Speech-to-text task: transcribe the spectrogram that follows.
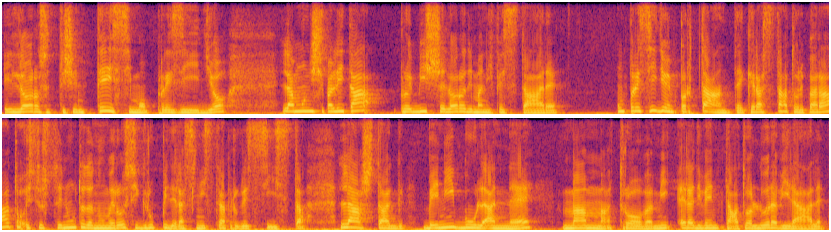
il loro settecentesimo presidio, la municipalità proibisce loro di manifestare un presidio importante che era stato riparato e sostenuto da numerosi gruppi della sinistra progressista. L'hashtag Benibul Annè Mamma trovami era diventato allora virale.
